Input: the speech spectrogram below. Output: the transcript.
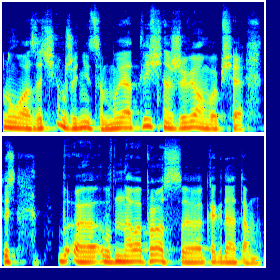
ну а зачем жениться? Мы отлично живем вообще. То есть э, на вопрос, э, когда там,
